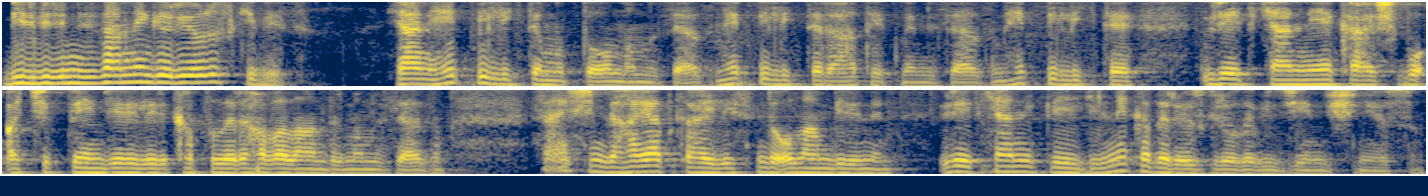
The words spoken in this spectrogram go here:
birbirimizden ne görüyoruz ki biz? Yani hep birlikte mutlu olmamız lazım. Hep birlikte rahat etmemiz lazım. Hep birlikte üretkenliğe karşı bu açık pencereleri, kapıları havalandırmamız lazım. Sen şimdi hayat gailesinde olan birinin üretkenlikle ilgili ne kadar özgür olabileceğini düşünüyorsun.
